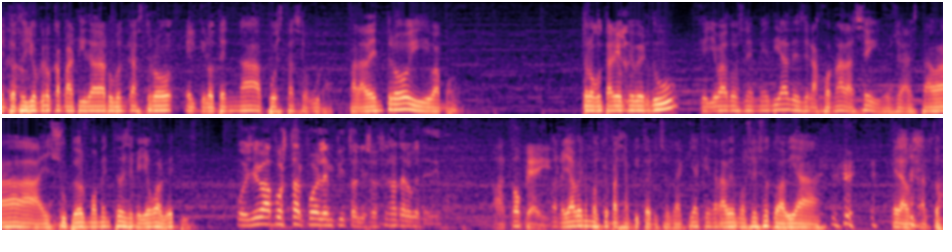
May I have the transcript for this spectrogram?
Entonces yo creo que a partir de ahora Rubén Castro, el que lo tenga, apuesta segura. Para adentro y vamos. Todo lo contrario que Verdú, que lleva dos de media desde la jornada 6. O sea, estaba en su peor momento desde que llegó al Betis. Pues yo iba a apostar por el Empitoniso, fíjate lo que te digo. A tope ahí. Bueno, ya veremos qué pasa en Pitorichos. De aquí a que grabemos eso todavía queda un rato.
